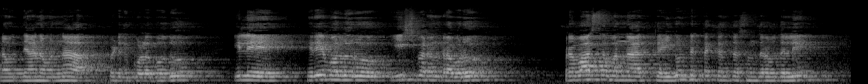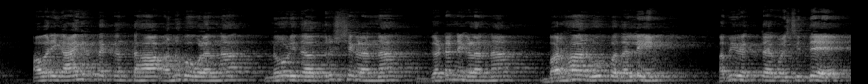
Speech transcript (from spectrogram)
ನಾವು ಜ್ಞಾನವನ್ನ ಪಡೆದುಕೊಳ್ಳಬಹುದು. ಇಲ್ಲಿ ಹಿರೇಮಲ್ಲೂರು ಈಶ್ವರನ್ರವರು ಪ್ರವಾಸವನ್ನ ಕೈಗೊಂಡಿರ್ತಕ್ಕಂಥ ಸಂದರ್ಭದಲ್ಲಿ ಅವರಿಗಾಗಿರ್ತಕ್ಕಂತಹ ಅನುಭವಗಳನ್ನ, ನೋಡಿದ ದೃಶ್ಯಗಳನ್ನ, ಘಟನೆಗಳನ್ನ ಬರಹ ರೂಪದಲ್ಲಿ ಅಭಿವ್ಯಕ್ತಗೊಳಿಸಿದ್ದೇ.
